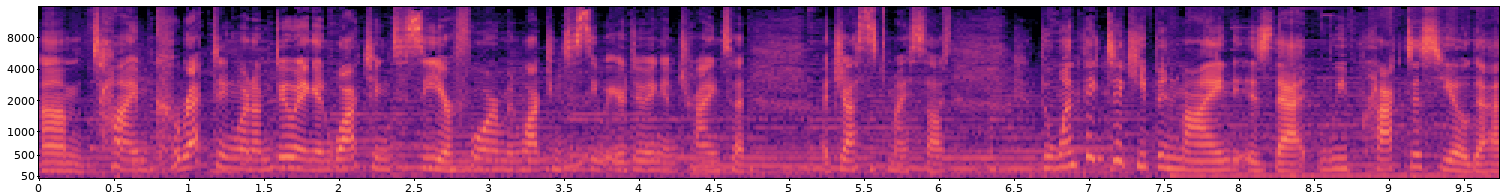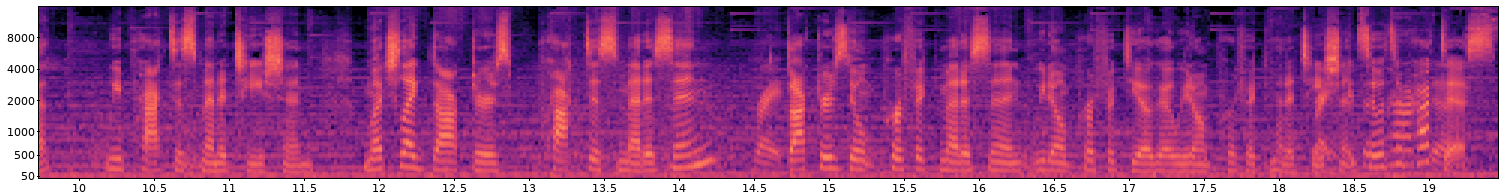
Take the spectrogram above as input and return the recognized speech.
um, time correcting what I'm doing and watching to see your form and watching to see what you're doing and trying to adjust myself. The one thing to keep in mind is that we practice yoga, we practice meditation. Much like doctors practice medicine, Right. doctors don't perfect medicine, we don't perfect yoga, we don't perfect meditation. It's a so it's a practice. practice.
